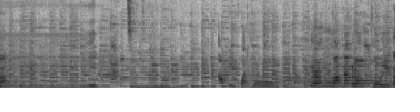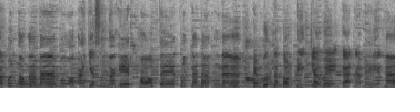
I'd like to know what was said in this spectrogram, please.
ว่าจีเอาปีนควันหง รางวัลนางรงคุยกับเปิ้นเงางามามอบไอ้จะซึ่งอเฮ็ดขอบแต่ตั้งกะนักหนาแฮมบึดนะตอนปีกจะแวกัดนะแม่ทา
